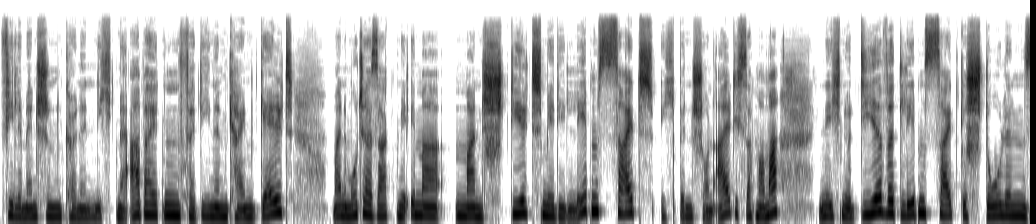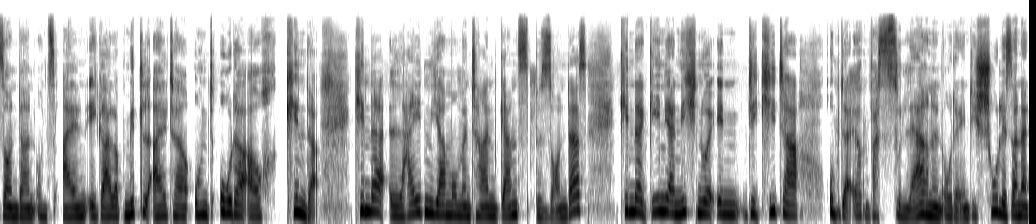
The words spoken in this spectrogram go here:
Viele Menschen können nicht mehr arbeiten, verdienen kein Geld. Meine Mutter sagt mir immer, man stiehlt mir die Lebenszeit. Ich bin schon alt. Ich sag Mama, nicht nur dir wird Lebenszeit gestohlen, sondern uns allen, egal ob Mittelalter und oder auch Kinder. Kinder leiden ja momentan ganz besonders. Kinder gehen ja nicht nur in die Kita, um da irgendwas zu lernen oder in die Schule, sondern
